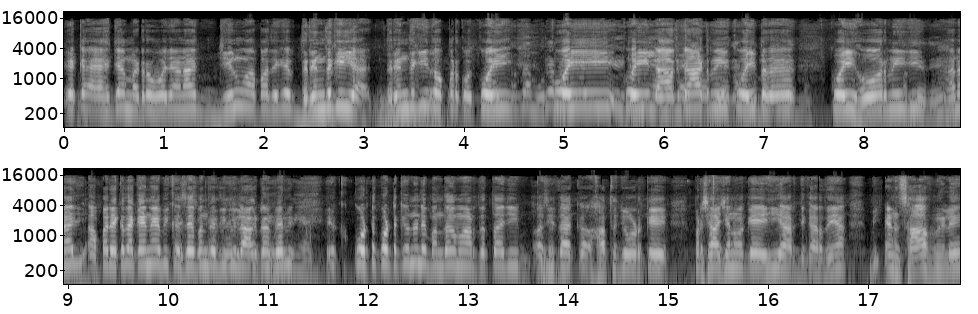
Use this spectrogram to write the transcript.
ਇੱਕ ਇਹੋ ਜਿਹਾ ਮਰਡਰ ਹੋ ਜਾਣਾ ਜਿਹਨੂੰ ਆਪਾਂ ਦੇਖੇ ਦਰਿੰਦਗੀ ਆ। ਦਰਿੰਦਗੀ ਤੋਂ ਉੱਪਰ ਕੋਈ ਕੋਈ ਕੋਈ ਕੋਈ ਲਾਗਡਾਟ ਨਹੀਂ ਕੋਈ ਕੋਈ ਹੋਰ ਨਹੀਂ ਜੀ। ਹਨਾ ਜੀ? ਆਪਾਂ ਇੱਕ ਤਾਂ ਕਹਿੰਦੇ ਆ ਵੀ ਕਿਸੇ ਬੰਦੇ ਦੀ ਵੀ ਲਾਗਡਾਟ ਫਿਰ ਵੀ ਇੱਕ ਕੁੱਟ-ਕੁੱਟ ਕੇ ਉਹਨਾਂ ਨੇ ਬੰਦਾ ਮਾਰ ਦਿੱਤਾ ਜੀ। ਅਸੀਂ ਤਾਂ ਇੱਕ ਹੱਥ ਜੋੜ ਕੇ ਪ੍ਰਸ਼ਾਸਨ ਅੱਗੇ ਇਹੀ ਅਰਜ਼ ਕਰਦੇ ਆ ਵੀ ਇਨਸਾਫ ਮਿਲੇ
